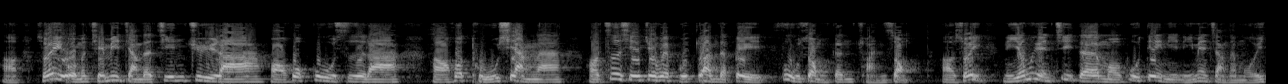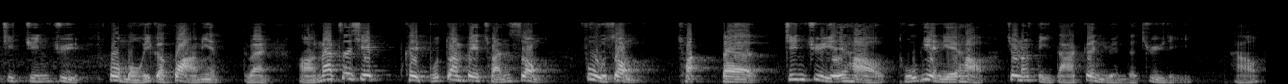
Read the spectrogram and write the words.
啊，所以我们前面讲的金句啦，啊或故事啦，啊或图像啦，啊这些就会不断的被复诵跟传送。啊，所以你永远记得某部电影里面讲的某一句金句或某一个画面，对不对？啊，那这些可以不断被传送、附送、传。的金句也好，图片也好，就能抵达更远的距离。好，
